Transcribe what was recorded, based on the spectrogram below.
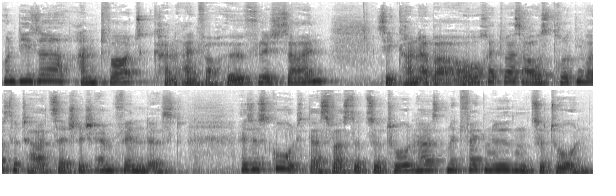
Und diese Antwort kann einfach höflich sein, sie kann aber auch etwas ausdrücken, was du tatsächlich empfindest. Es ist gut, das, was du zu tun hast, mit Vergnügen zu tun.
